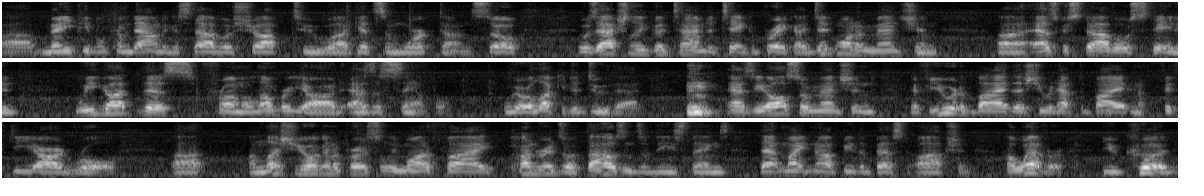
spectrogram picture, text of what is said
Uh, many people come down to Gustavo's shop to uh, get some work done. So it was actually a good time to take a break. I did want to mention, uh, as Gustavo stated, we got this from a lumber yard as a sample. We were lucky to do that. as he also mentioned, if you were to buy this, you would have to buy it in a 50 yard roll. Uh, unless you're going to personally modify hundreds or thousands of these things, that might not be the best option. However, you could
